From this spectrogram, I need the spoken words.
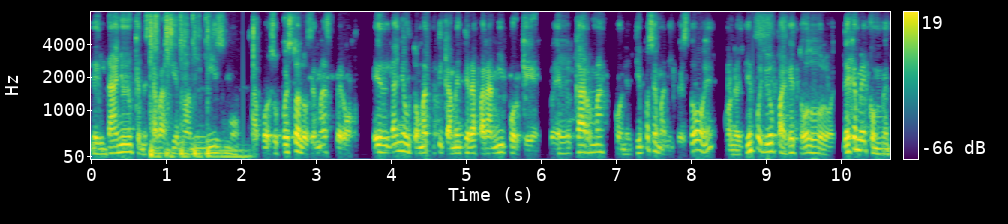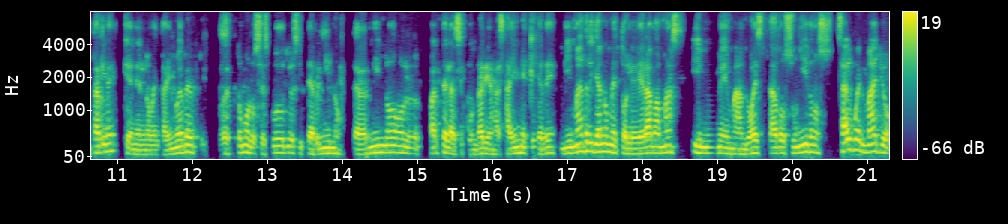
del daño que me estaba haciendo a mí mismo, a, por supuesto a los demás, pero el daño automáticamente era para mí porque el karma con el tiempo se manifestó, ¿eh? Con el tiempo yo pagué todo. Déjeme comentarle que en el 99 retomo los estudios y termino, termino parte de la secundaria, hasta ahí me quedé. Mi madre ya no me toleraba más y me mandó a Estados Unidos. Salgo en mayo,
